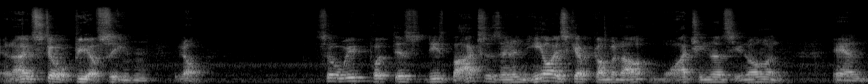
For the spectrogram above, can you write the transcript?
And I was still a PFC, you know. So we put this these boxes in, and he always kept coming out and watching us, you know, and and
